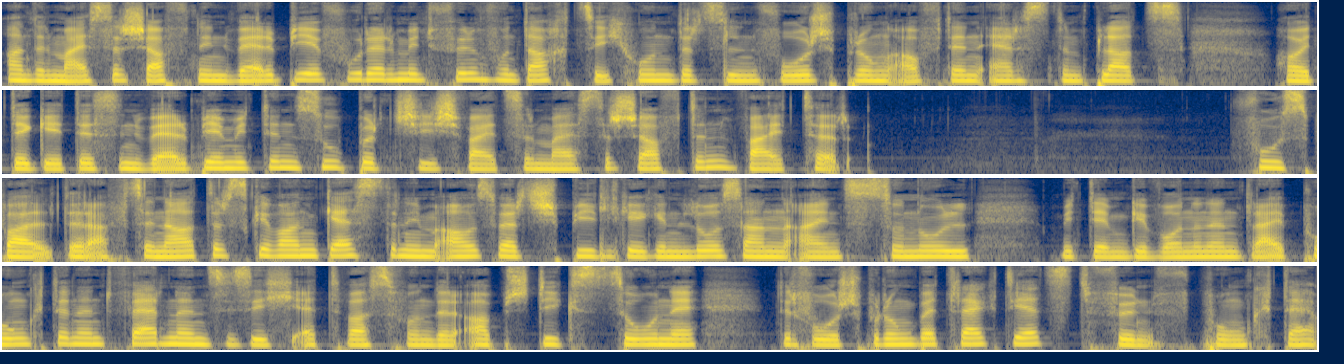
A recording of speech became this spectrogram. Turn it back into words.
An den Meisterschaften in Verbier fuhr er mit 85 Hundertsteln Vorsprung auf den ersten Platz. Heute geht es in Verbier mit den Super-G Schweizer Meisterschaften weiter. Fußball. Der FC gewann gestern im Auswärtsspiel gegen Lausanne 1 zu 0. Mit dem gewonnenen drei Punkten entfernen sie sich etwas von der Abstiegszone. Der Vorsprung beträgt jetzt fünf Punkte.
